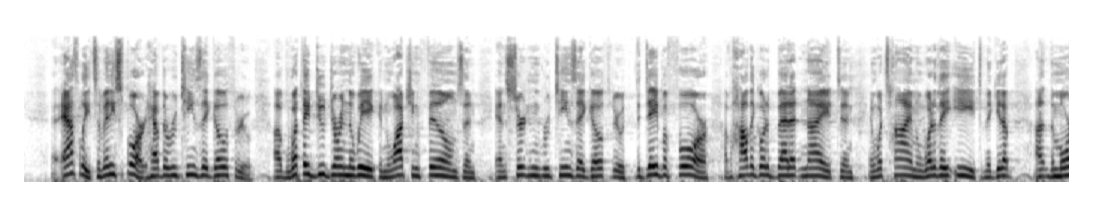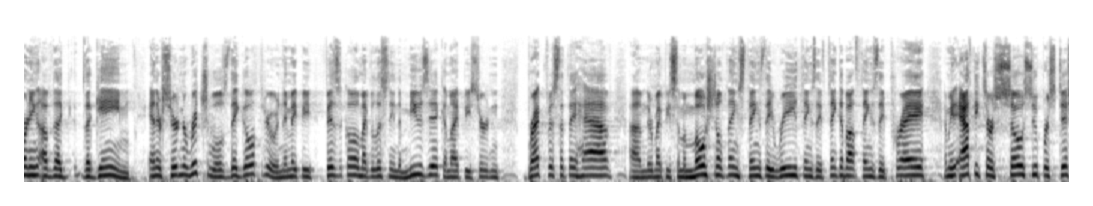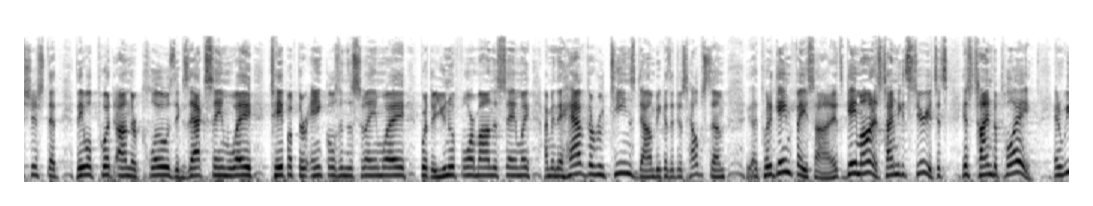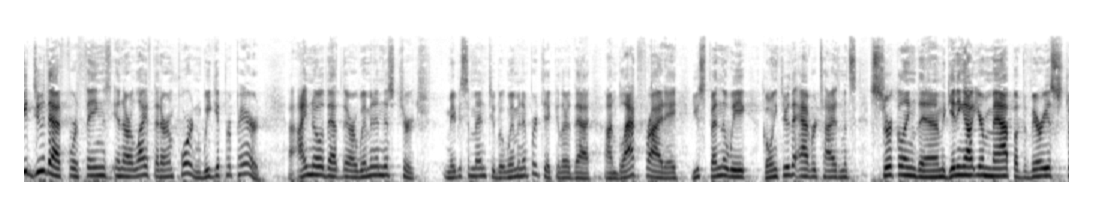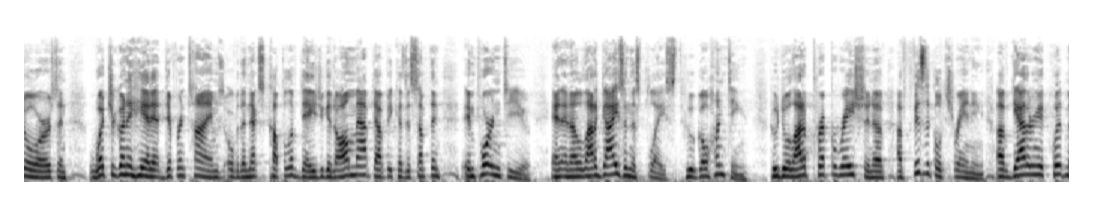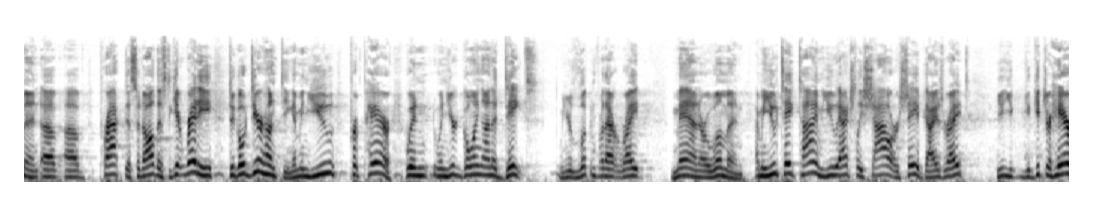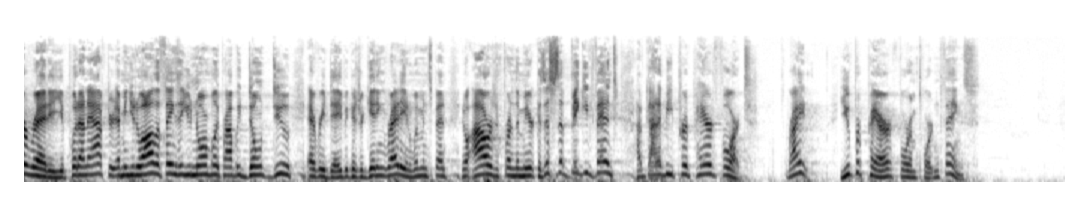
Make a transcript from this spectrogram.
Athletes of any sport have the routines they go through of what they do during the week and watching films and, and certain routines they go through the day before of how they go to bed at night and, and what time and what do they eat. And they get up uh, the morning of the, the game and there's certain rituals they go through and they might be physical it might be listening to music it might be certain breakfast that they have. Um, there might be some emotional things, things they read, things they think about, things they pray. I mean, athletes are so superstitious that they will put on their clothes the exact same way, tape up their ankles in the same way, put their uniform on the same way. I mean, they have their routines down because it just helps them uh, put a game face on. It's game on. It's time to get serious. It's, it's time to play. And we do that for things in our life that are important. We get prepared. I know that there are women in this church maybe some men too, but women in particular, that on Black Friday, you spend the week going through the advertisements, circling them, getting out your map of the various stores and what you're going to hit at different times over the next couple of days. You get it all mapped out because it's something important to you. And, and a lot of guys in this place who go hunting who do a lot of preparation, of, of physical training, of gathering equipment, of, of practice, and all this to get ready to go deer hunting. I mean, you prepare when, when you're going on a date when you're looking for that right man or woman. I mean, you take time. You actually shower, shave, guys, right? You, you, you, get your hair ready. You put on after. I mean, you do all the things that you normally probably don't do every day because you're getting ready. And women spend you know hours in front of the mirror because this is a big event. I've got to be prepared for it, right? You prepare for important things.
